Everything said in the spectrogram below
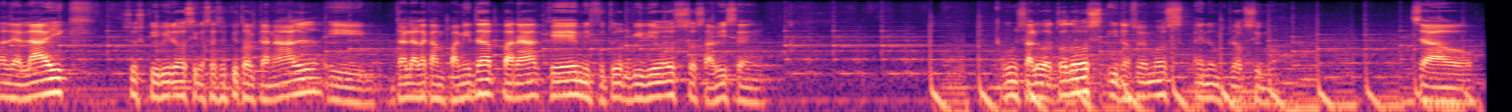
Dale a like, suscribiros si no estáis suscrito al canal y dale a la campanita para que mis futuros vídeos os avisen. Un saludo a todos y nos vemos en un próximo. Chao.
